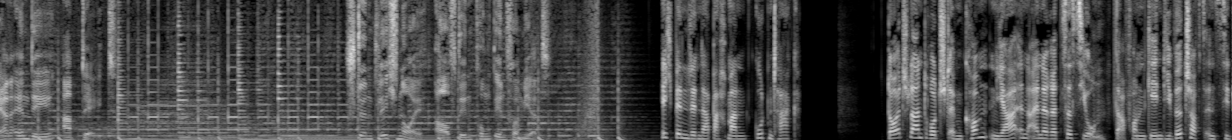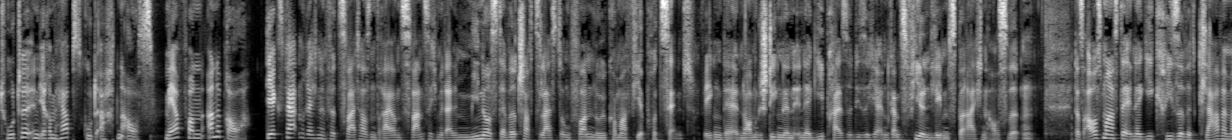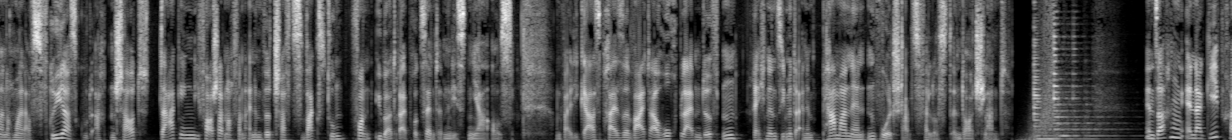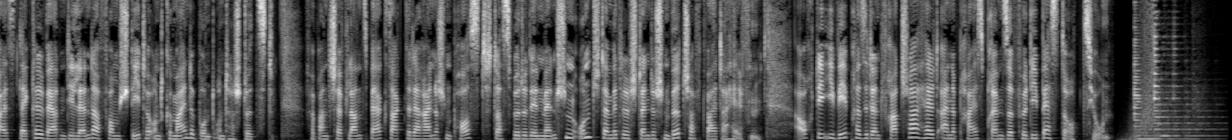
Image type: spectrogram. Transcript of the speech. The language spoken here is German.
RND Update. Stündlich neu. Auf den Punkt informiert. Ich bin Linda Bachmann. Guten Tag. Deutschland rutscht im kommenden Jahr in eine Rezession. Davon gehen die Wirtschaftsinstitute in ihrem Herbstgutachten aus. Mehr von Anne Brauer. Die Experten rechnen für 2023 mit einem Minus der Wirtschaftsleistung von 0,4 Prozent. Wegen der enorm gestiegenen Energiepreise, die sich ja in ganz vielen Lebensbereichen auswirken. Das Ausmaß der Energiekrise wird klar, wenn man nochmal aufs Frühjahrsgutachten schaut. Da gingen die Forscher noch von einem Wirtschaftswachstum von über drei Prozent im nächsten Jahr aus. Und weil die Gaspreise weiter hoch bleiben dürften, rechnen sie mit einem permanenten Wohlstandsverlust in Deutschland. In Sachen Energiepreisdeckel werden die Länder vom Städte- und Gemeindebund unterstützt. Verbandschef Landsberg sagte der Rheinischen Post, das würde den Menschen und der mittelständischen Wirtschaft weiterhelfen. Auch DIW-Präsident Fratscher hält eine Preisbremse für die beste Option.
